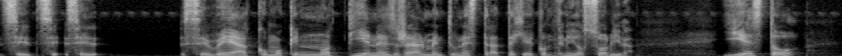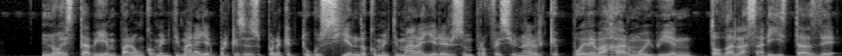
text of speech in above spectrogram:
se, se, vea como que no tienes realmente una estrategia de contenido sólida. Y esto no está bien para un community manager, porque se supone que tú siendo community manager eres un profesional que puede bajar muy bien todas las aristas de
